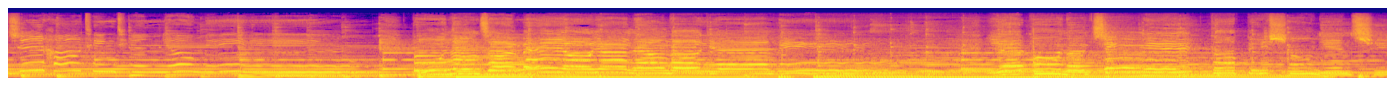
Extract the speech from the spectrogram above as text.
只好听天由命，不能在没有月亮的夜里，也不能轻易的闭上眼睛，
